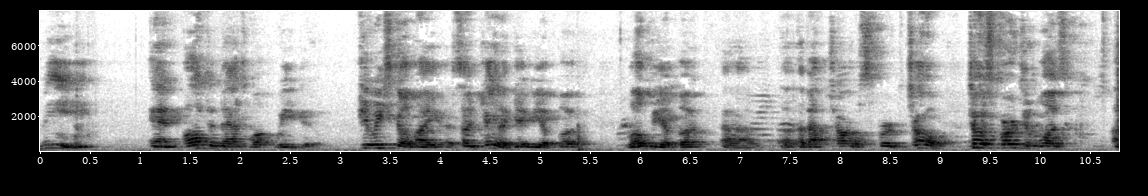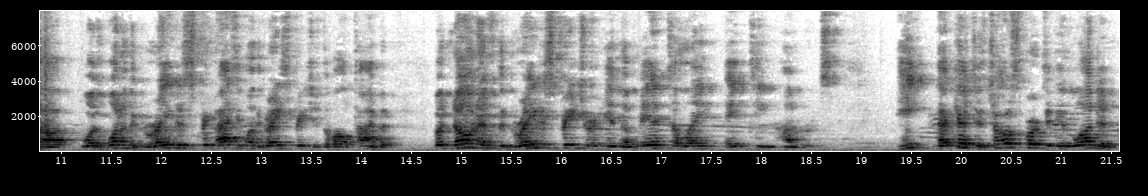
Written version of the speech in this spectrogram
me. And often that's what we do. A few weeks ago, my son Caleb gave me a book loaned me a book uh, about Charles Spurgeon. Charles, Charles Spurgeon was uh, was one of the greatest, actually one of the greatest preachers of all time, but but known as the greatest preacher in the mid to late 1800s. He now catch this, Charles Spurgeon in London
